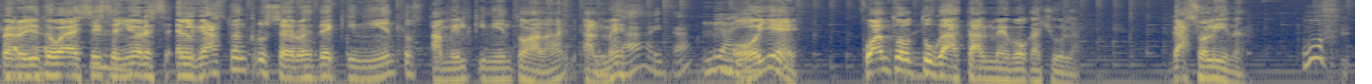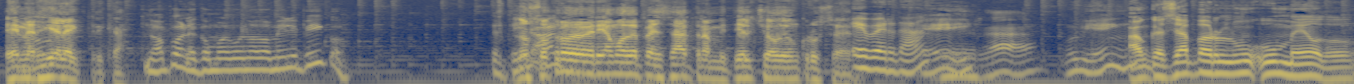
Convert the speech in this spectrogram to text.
Pero yo te voy a decir, señores, el gasto en crucero es de 500 a 1500 al año, al mes. Ahí está. Oye, ¿cuánto tú gastas al mes, Boca Chula? Gasolina, Uf. energía eléctrica. No, ponle como algunos dos mil y pico. Nosotros algo. deberíamos de pensar transmitir el show de un crucero. Es verdad. Ey, ¿Verdad? muy bien. Aunque sea por un, un mes o dos.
